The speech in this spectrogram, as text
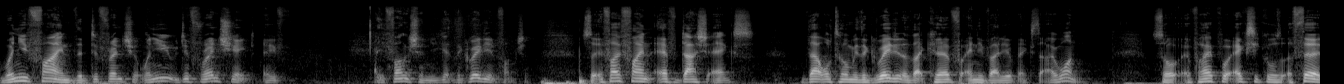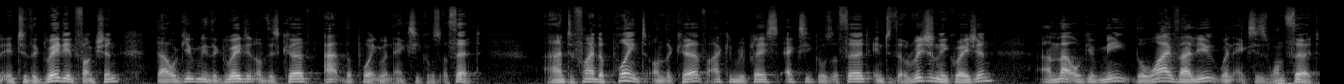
when you find the differential, when you differentiate a, a function, you get the gradient function. So if I find f dash x, that will tell me the gradient of that curve for any value of x that I want. So if I put x equals a third into the gradient function, that will give me the gradient of this curve at the point when x equals a third. And to find a point on the curve, I can replace x equals a third into the original equation, and that will give me the y value when x is one third.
